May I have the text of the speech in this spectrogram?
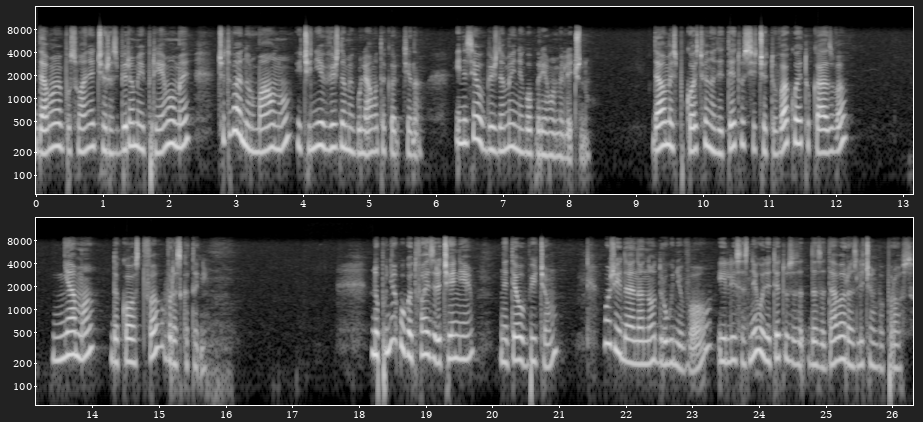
Даваме послание, че разбираме и приемаме, че това е нормално и че ние виждаме голямата картина. И не се обиждаме и не го приемаме лично. Даваме спокойствие на детето си, че това, което казва, няма да коства връзката ни. Но понякога това изречение не те обичам може и да е на едно друго ниво или с него детето да задава различен въпрос.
